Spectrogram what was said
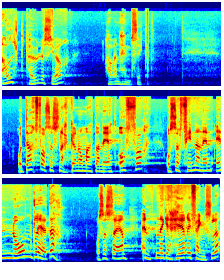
Alt Paulus gjør, har en hensikt. Og Derfor så snakker han om at han er et offer, og så finner han en enorm glede. Og så sier han enten jeg er her i fengselet,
